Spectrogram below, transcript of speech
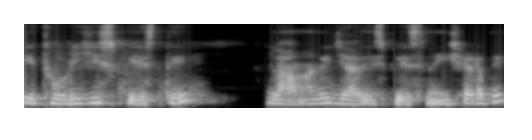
ਇਹ ਥੋੜੀ ਜਿਹੀ ਸਪੇਸ ਤੇ ਲਾਵਾਂਗੇ ਜ਼ਿਆਦਾ ਸਪੇਸ ਨਹੀਂ ਛੱਡਦੇ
